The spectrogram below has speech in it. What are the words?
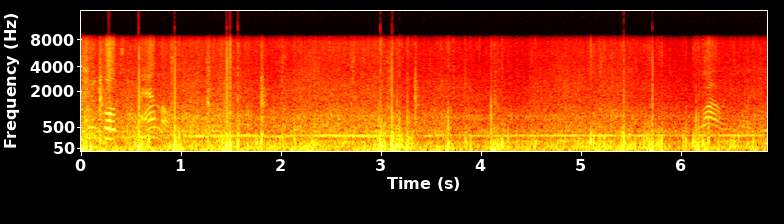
Too cold to handle. Wow, it's windy.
